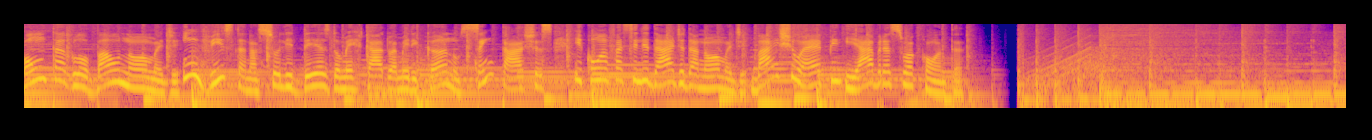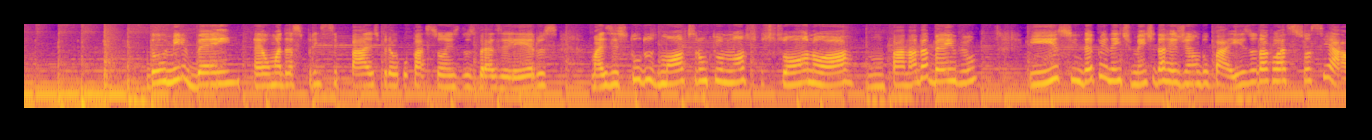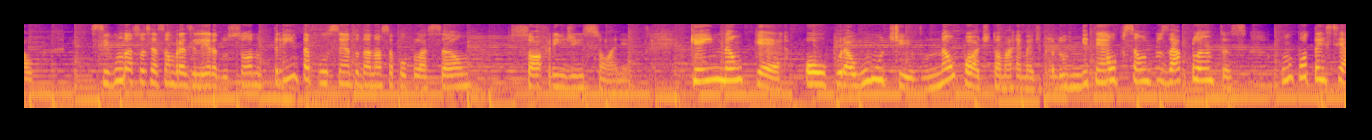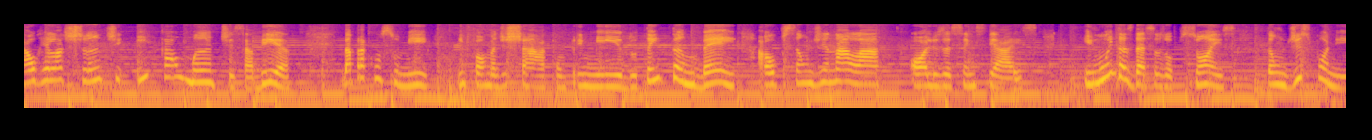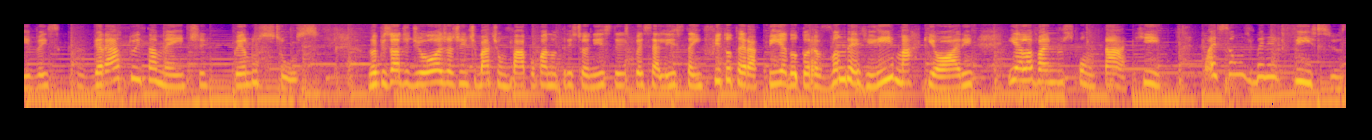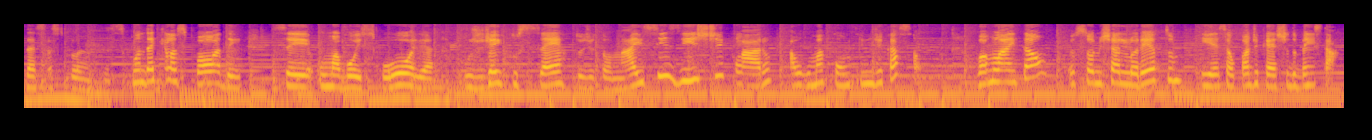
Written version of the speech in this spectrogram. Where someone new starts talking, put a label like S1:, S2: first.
S1: Conta Global Nômade. Invista na solidez do mercado americano sem taxas e com a facilidade da Nômade. Baixe o app e abra sua conta.
S2: Dormir bem é uma das principais preocupações dos brasileiros, mas estudos mostram que o nosso sono, ó, não tá nada bem, viu? E isso independentemente da região do país ou da classe social. Segundo a Associação Brasileira do Sono, 30% da nossa população sofrem de insônia. Quem não quer ou por algum motivo não pode tomar remédio para dormir tem a opção de usar plantas, um potencial relaxante e calmante, sabia? Dá para consumir em forma de chá, comprimido, tem também a opção de inalar óleos essenciais. E muitas dessas opções estão disponíveis gratuitamente pelo SUS. No episódio de hoje, a gente bate um papo com a nutricionista e especialista em fitoterapia, doutora Vanderly Marchiori, e ela vai nos contar aqui quais são os benefícios dessas plantas, quando é que elas podem ser uma boa escolha, o jeito certo de tomar e se existe, claro, alguma contraindicação. Vamos lá então? Eu sou Michelle Loreto e esse é o podcast do Bem-Estar.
